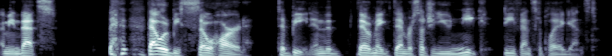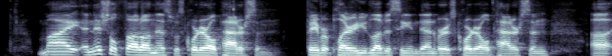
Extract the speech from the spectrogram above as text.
I mean, that's that would be so hard to beat, and the, that would make Denver such a unique defense to play against. My initial thought on this was Cordarrelle Patterson. Favorite player you'd love to see in Denver is Cordarrelle Patterson. Uh,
